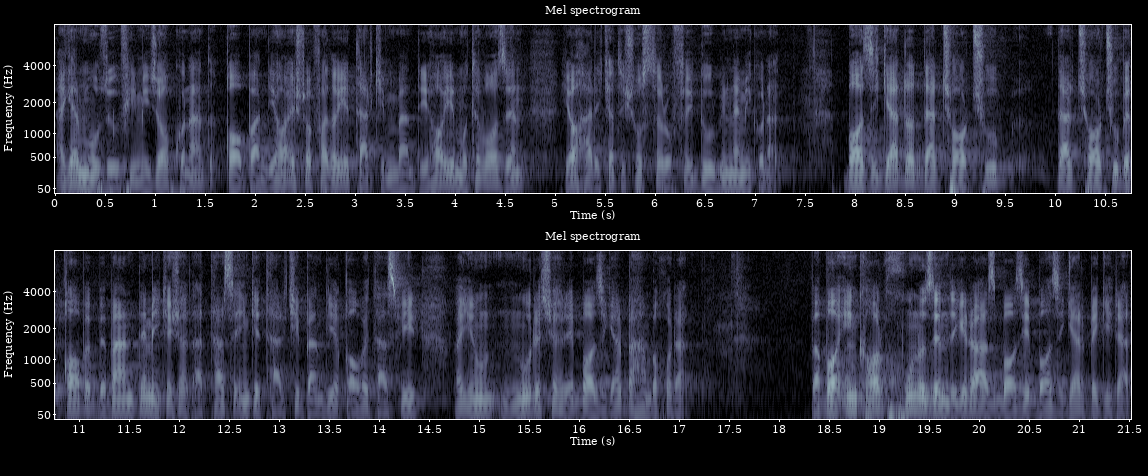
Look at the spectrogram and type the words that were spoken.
اگر موضوع فیلم ایجاب کند قابندی هایش را فدای ترکیب بندی های متوازن یا حرکت شسترفته دوربین نمی کند. بازیگر را در چارچوب در چارچوب قاب به بند نمی کشد. از ترس اینکه ترکیب بندی قاب تصویر و یون نور چهره بازیگر به هم بخورد. و با این کار خون و زندگی را از بازی بازیگر بگیرد.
